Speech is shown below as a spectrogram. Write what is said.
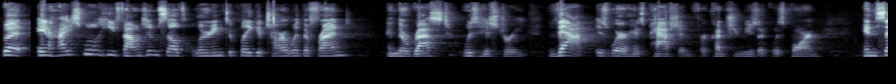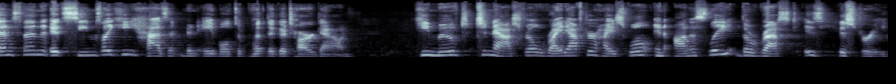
but in high school, he found himself learning to play guitar with a friend, and the rest was history. That is where his passion for country music was born. And since then, it seems like he hasn't been able to put the guitar down. He moved to Nashville right after high school, and honestly, the rest is history.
